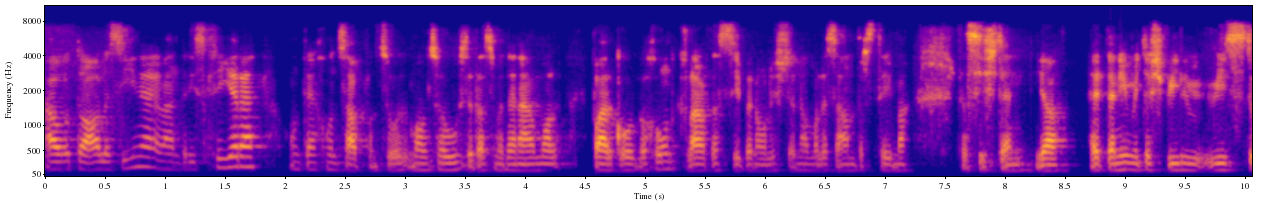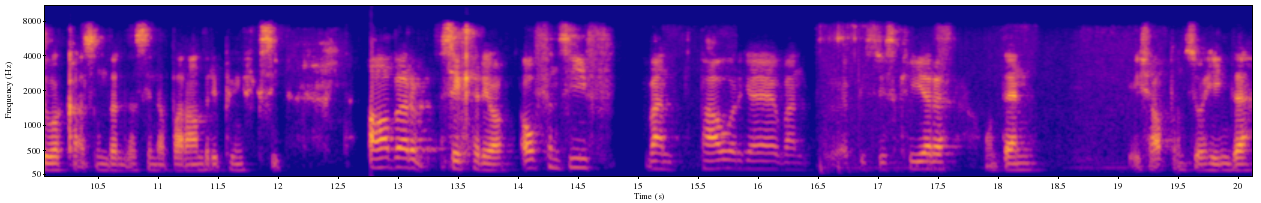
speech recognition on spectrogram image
auch da alles rein, wir wollen riskieren und dann kommt es ab und zu mal so raus, dass man dann auch mal ein paar Goal bekommt. Klar, das 7-0 ist dann nochmal ein anderes Thema. Das ist dann, ja, hat dann nicht mit dem Spiel wie es zu tun, sondern das sind ein paar andere Punkte gewesen. Aber sicher ja, offensiv, wenn Power geben, wenn etwas riskieren und dann ist ab und zu hinten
